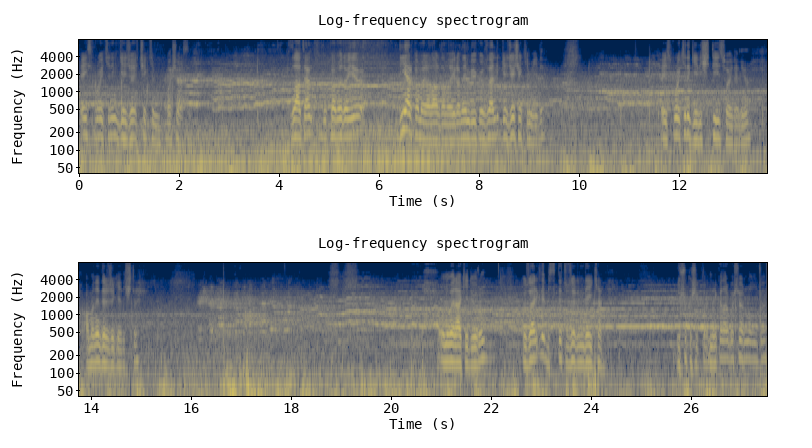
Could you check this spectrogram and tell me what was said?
Ace Pro 2'nin gece çekim başarısı. Zaten bu kamerayı diğer kameralardan ayıran en büyük özellik gece çekimiydi. Ace Pro 2'de geliştiği söyleniyor. Ama ne derece gelişti? Onu merak ediyorum. Özellikle bisiklet üzerindeyken düşük ışıkta ne kadar başarılı olacak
